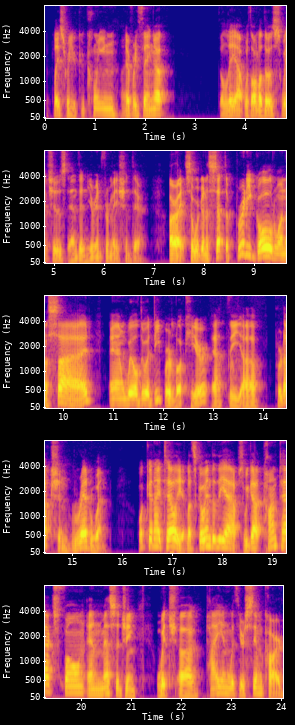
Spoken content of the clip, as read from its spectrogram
the place where you can clean everything up, the layout with all of those switches, and then your information there. All right, so we're going to set the pretty gold one aside, and we'll do a deeper look here at the uh, production red one. What can I tell you? Let's go into the apps. We got contacts, phone, and messaging, which uh, tie in with your SIM card.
